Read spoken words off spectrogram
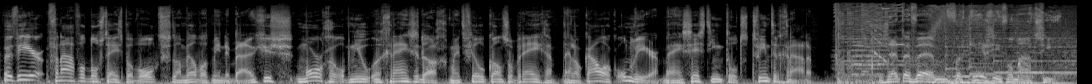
Het weer vanavond nog steeds bewolkt, dan wel wat minder buitjes. Morgen opnieuw een grijze dag met veel kans op regen. En lokaal ook onweer bij 16 tot 20 graden. ZFM Verkeersinformatie.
